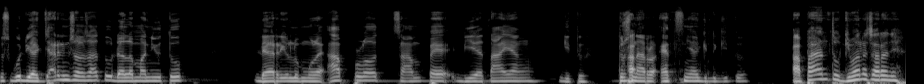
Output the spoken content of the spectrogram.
Terus gue diajarin salah satu dalaman YouTube dari lu mulai upload sampai dia tayang gitu. Terus naruh ads-nya gitu-gitu. Apaan tuh? Gimana caranya?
